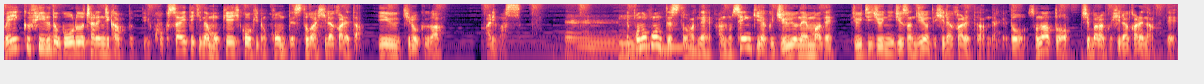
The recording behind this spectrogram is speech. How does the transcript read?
ェイクフィールドゴールドチャレンジカップっていう国際的な模型飛行機のコンテストが開かれたっていう記録があります。このコンテストはね、あの、1914年まで、11、12、13、14って開かれてたんだけど、その後、しばらく開かれなくて、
